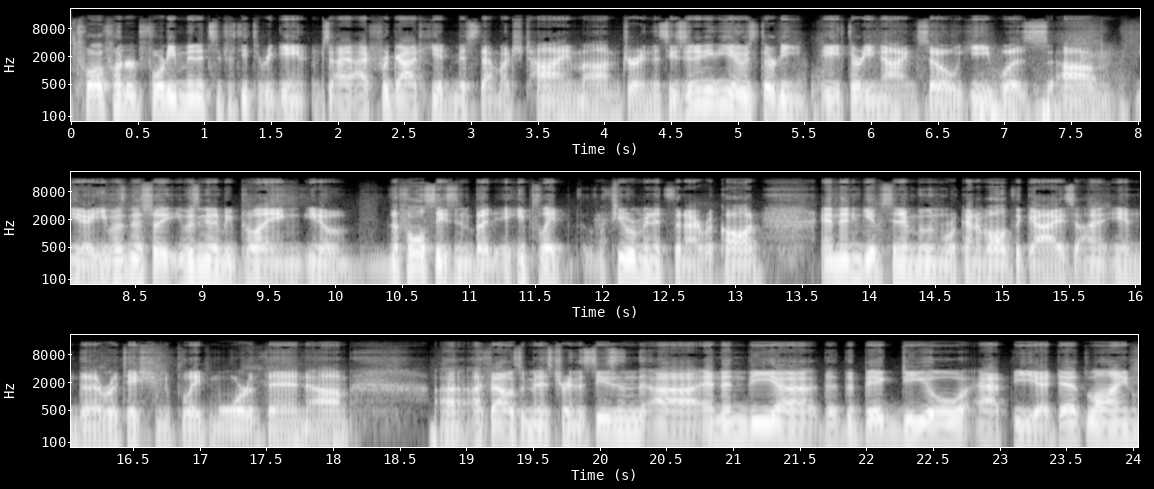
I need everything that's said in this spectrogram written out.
1,240 minutes in 53 games. I, I, forgot he had missed that much time um, during the season. And he, you know, he was 38, 39. So he was, um, you know, he wasn't necessarily, he wasn't going to be playing, you know, the full season, but he played fewer minutes than I recalled. And then Gibson and Moon were kind of all the guys uh, in the rotation who played more than, um, a thousand minutes during the season, uh, and then the, uh, the the big deal at the uh, deadline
